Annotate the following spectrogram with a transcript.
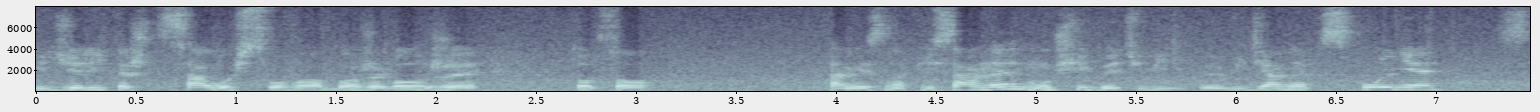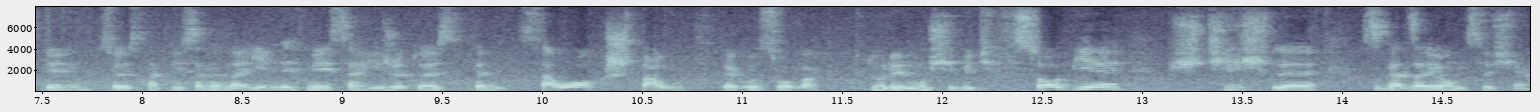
widzieli też całość Słowa Bożego, że to, co tam jest napisane, musi być wi- widziane wspólnie z tym, co jest napisane na innych miejscach i że to jest ten całokształt tego słowa, który musi być w sobie ściśle zgadzający się.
